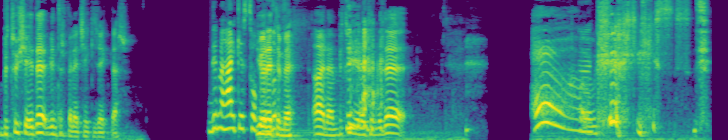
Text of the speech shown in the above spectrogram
Bütün şeyi de Winterfell'e çekecekler. Değil mi? Herkes toplanıp. Yönetimi. Aynen bütün yönetimi de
